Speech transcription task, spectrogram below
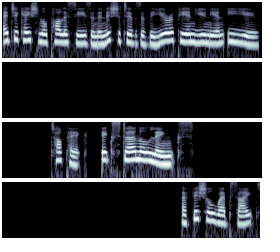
Educational Policies and Initiatives of the European Union EU Topic External links. Official website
